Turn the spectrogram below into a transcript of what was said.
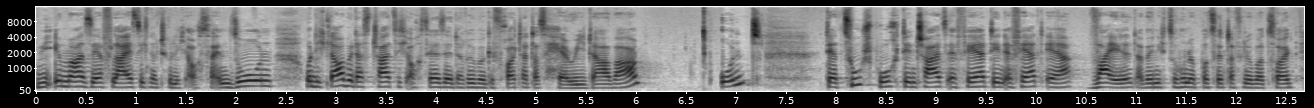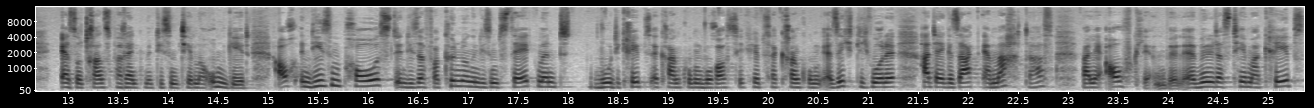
wie immer sehr fleißig, natürlich auch sein Sohn. Und ich glaube, dass Charles sich auch sehr, sehr darüber gefreut hat, dass Harry da war. Und der Zuspruch, den Charles erfährt, den erfährt er, weil, da bin ich zu 100 Prozent davon überzeugt, er so transparent mit diesem Thema umgeht. Auch in diesem Post, in dieser Verkündung, in diesem Statement, wo die Krebserkrankung, woraus die Krebserkrankung ersichtlich wurde, hat er gesagt, er macht das, weil er aufklären will. Er will das Thema Krebs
